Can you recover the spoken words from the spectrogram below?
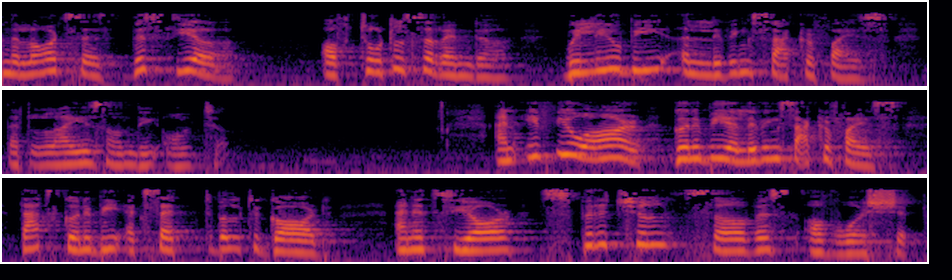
And the Lord says, this year of total surrender, will you be a living sacrifice that lies on the altar? And if you are going to be a living sacrifice, that's going to be acceptable to God. And it's your spiritual service of worship.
